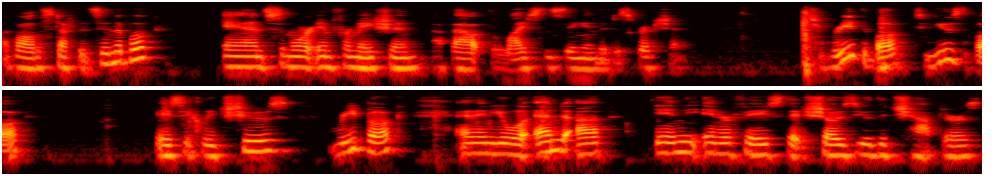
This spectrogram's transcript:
of all the stuff that's in the book and some more information about the licensing in the description. To read the book, to use the book, basically choose read book, and then you will end up in the interface that shows you the chapters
